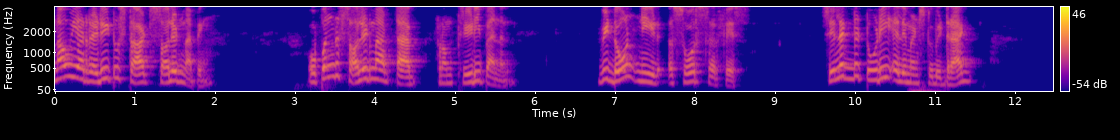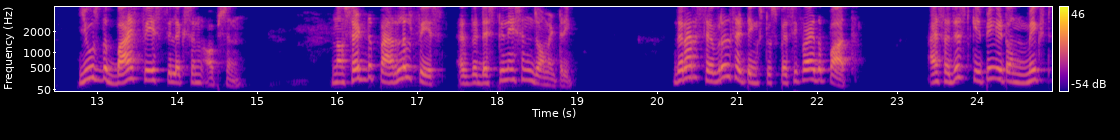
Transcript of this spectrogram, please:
Now we are ready to start solid mapping. Open the solid map tab from 3D panel. We don't need a source surface. Select the 2D elements to be dragged. Use the by face selection option. Now set the parallel face as the destination geometry. There are several settings to specify the path. I suggest keeping it on mixed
